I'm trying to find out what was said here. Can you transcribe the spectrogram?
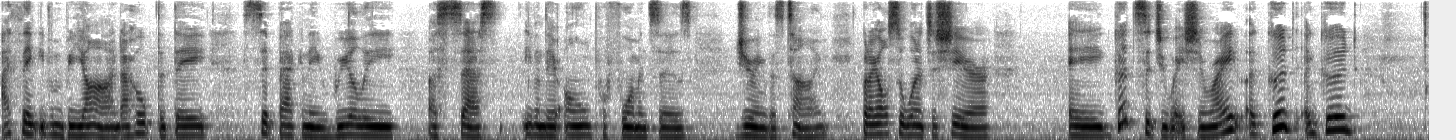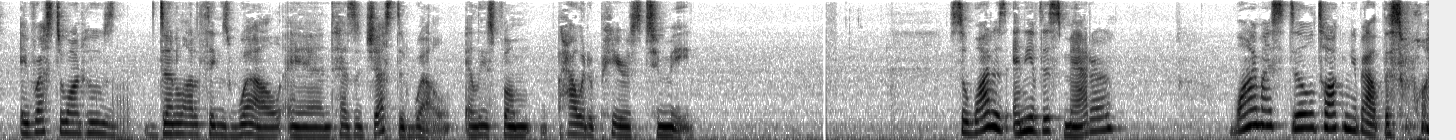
I think even beyond i hope that they sit back and they really assess even their own performances during this time. But i also wanted to share a good situation right? A good a good a restaurant who's done a lot of things well and has adjusted well, at least from how it appears to me. So, why does any of this matter? Why am I still talking about this? Why,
